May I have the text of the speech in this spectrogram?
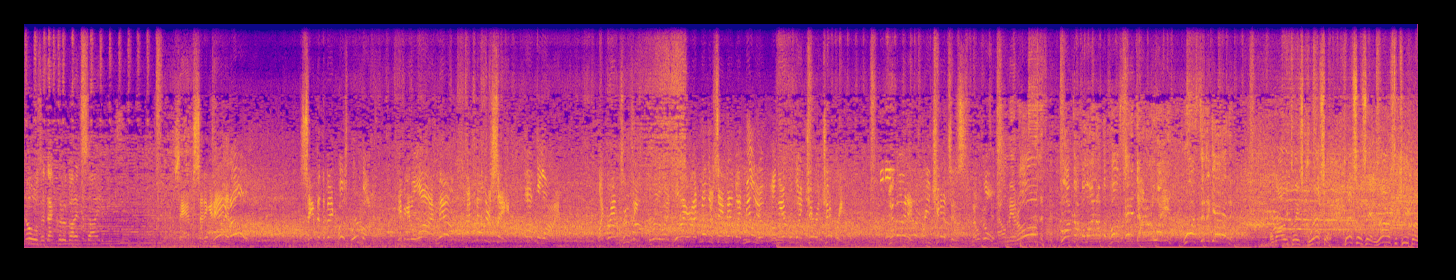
knows that that could have got inside. Sam setting it in, and oh! Saved at the back post, Birnbach. Keeping it alive now. He plays Gressel. Gressel's in, rounds the keeper,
